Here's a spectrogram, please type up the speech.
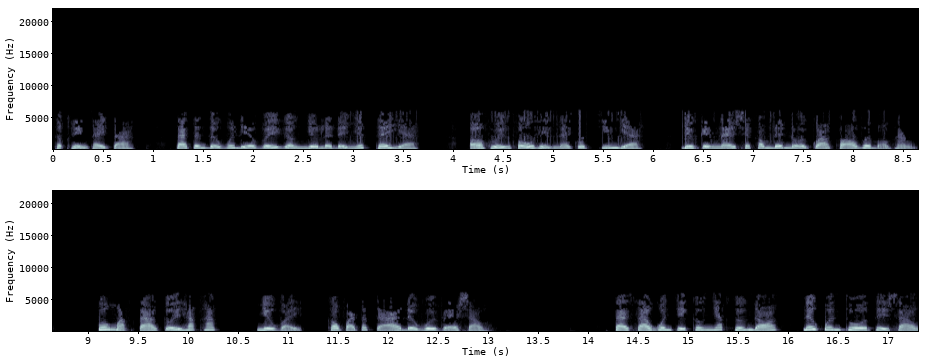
thực hiện thay ta. Ta tin tưởng với địa vị gần như là đệ nhất thế gia. Ở huyện phủ hiện nay của chiến gia, điều kiện này sẽ không đến nỗi quá khó với bọn hắn. Khuôn mặt ta cười hắc hắc, như vậy, không phải tất cả đều vui vẻ sao? Tại sao huynh chỉ cân nhắc hướng đó, nếu huynh thua thì sao?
